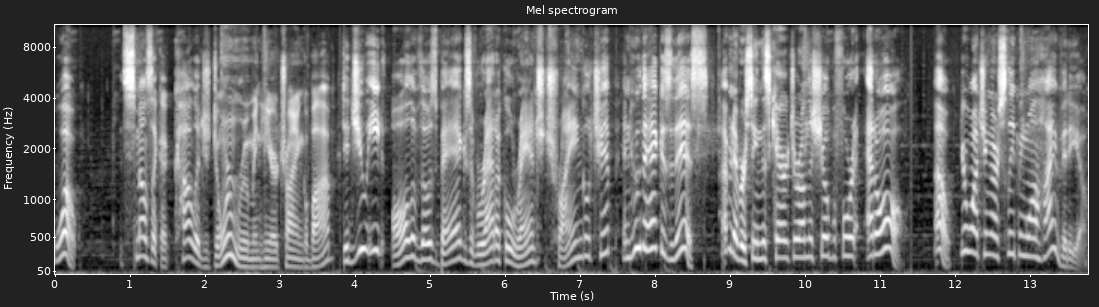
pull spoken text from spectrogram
Whoa. It smells like a college dorm room in here, Triangle Bob. Did you eat all of those bags of Radical Ranch Triangle Chip? And who the heck is this? I've never seen this character on the show before at all. Oh, you're watching our Sleeping While High video.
